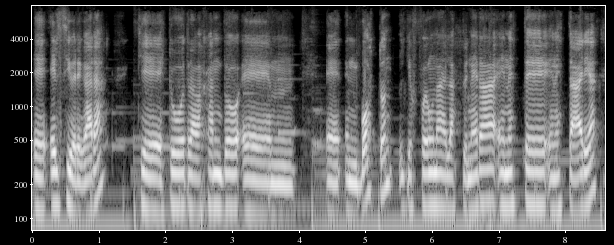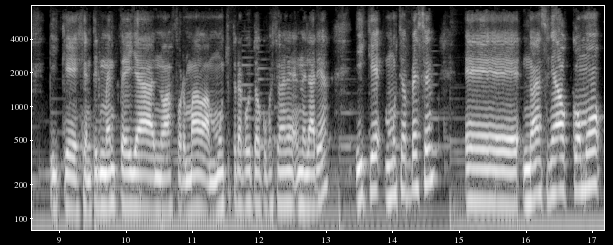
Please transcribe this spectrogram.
Elsie Vergara, que estuvo trabajando em, eh, en Boston y que fue una de las pioneras en, este, en esta área y que gentilmente ella nos ha formado a muchos terapeutas ocupacionales en el área y que muchas veces eh, nos ha enseñado cómo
